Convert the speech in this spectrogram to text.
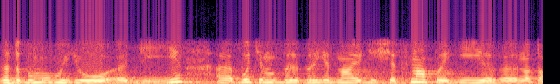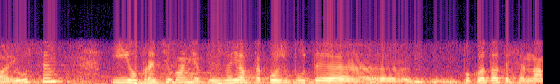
за допомогою е, дії, е, потім при- приєднають іще ЦНАПи і е, нотаріуси. І опрацювання цих заяв також буде покладатися на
